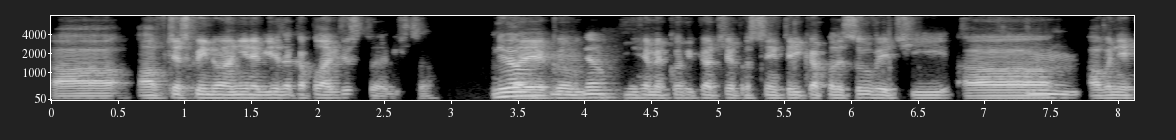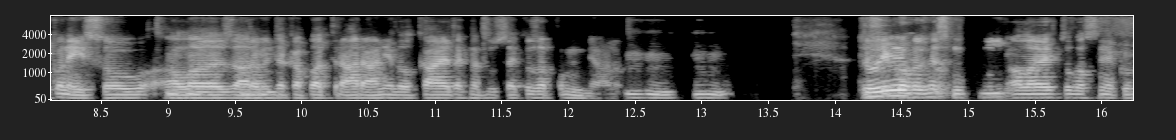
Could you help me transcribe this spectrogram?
A, a v Česku nikdo ani neví, že ta kapela existuje, víš co? Jo, jako, jo. můžeme jako říkat, že prostě některé kapely jsou větší a, mm. a oni jako nejsou, ale mm. zároveň ta kapela, která ráně velká je, tak na to se jako zapomíná. No. Mm. To, to je jako hrozně smutný, ale je to vlastně jako...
